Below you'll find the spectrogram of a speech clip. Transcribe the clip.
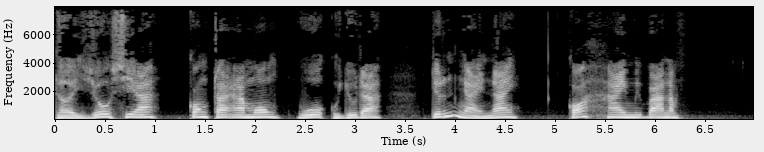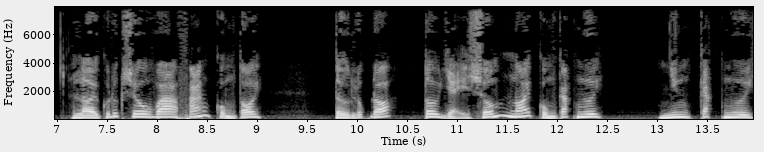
đời Josiah, con trai Amon, vua của Juda, cho đến ngày nay có 23 năm. Lời của Đức Sưu Va phán cùng tôi, từ lúc đó tôi dậy sớm nói cùng các ngươi, nhưng các ngươi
